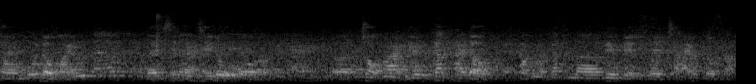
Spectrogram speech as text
cho mỗi đầu máy đây sẽ là chế độ ờ, chọn riêng cắt hai đầu hoặc là cắt ờ, riêng trái hoặc đầu thẳng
